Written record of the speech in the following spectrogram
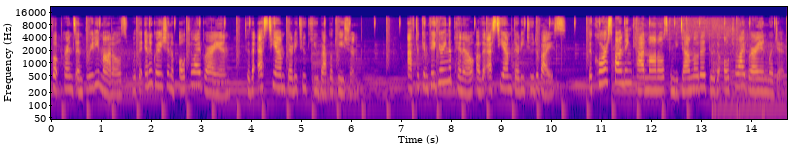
footprints, and 3D models with the integration of UltraLibrarian to the STM32Cube application. After configuring the pinout of the STM32 device, the corresponding CAD models can be downloaded through the UltraLibrarian widget.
